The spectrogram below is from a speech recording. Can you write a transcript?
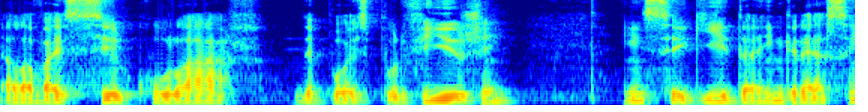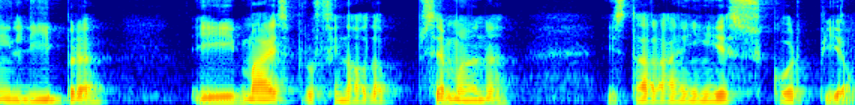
ela vai circular depois por Virgem, em seguida ingressa em Libra e mais para o final da semana estará em Escorpião.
